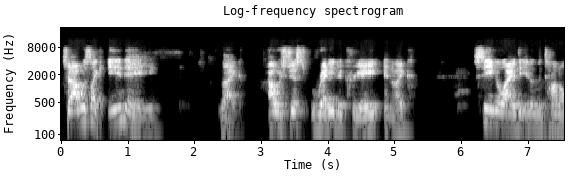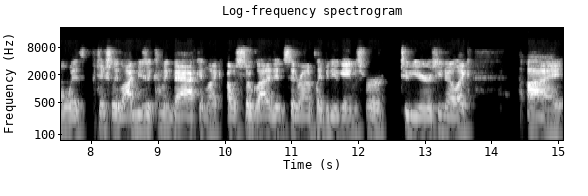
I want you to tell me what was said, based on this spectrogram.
so i was like in a like I was just ready to create and like seeing a light at the end of the tunnel with potentially live music coming back. And like, I was so glad I didn't sit around and play video games for two years. You know, like I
